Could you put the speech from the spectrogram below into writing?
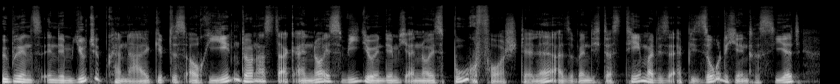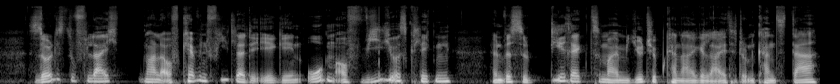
Übrigens, in dem YouTube-Kanal gibt es auch jeden Donnerstag ein neues Video, in dem ich ein neues Buch vorstelle. Also wenn dich das Thema dieser Episode hier interessiert, solltest du vielleicht mal auf kevinfiedler.de gehen, oben auf Videos klicken, dann wirst du direkt zu meinem YouTube-Kanal geleitet und kannst da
